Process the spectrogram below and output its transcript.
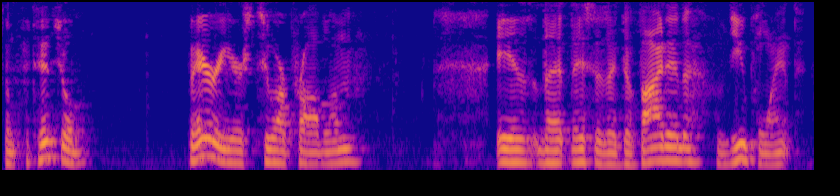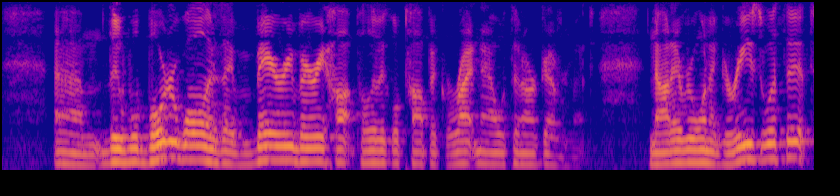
Some potential barriers to our problem is that this is a divided viewpoint um, the border wall is a very, very hot political topic right now within our government. Not everyone agrees with it,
